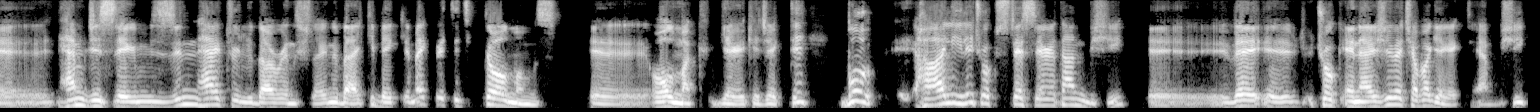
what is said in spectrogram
e, hem cinslerimizin her türlü davranışlarını belki beklemek ve tetikte olmamız e, olmak gerekecekti. Bu haliyle çok stres yaratan bir şey e, ve e, çok enerji ve çaba gerektiren bir şey.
